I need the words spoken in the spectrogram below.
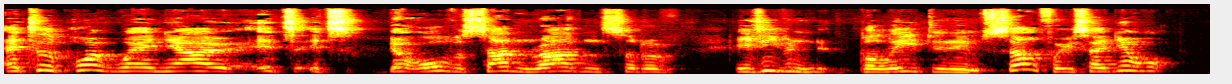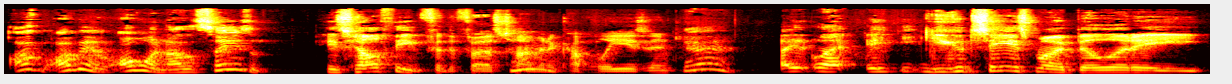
and to the point where you know it's it's you know, all of a sudden rather than sort of he's even believed in himself, where he said, you know, I, I, I want another season. He's healthy for the first time in a couple of years, and Yeah, I, like you could see his mobility.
